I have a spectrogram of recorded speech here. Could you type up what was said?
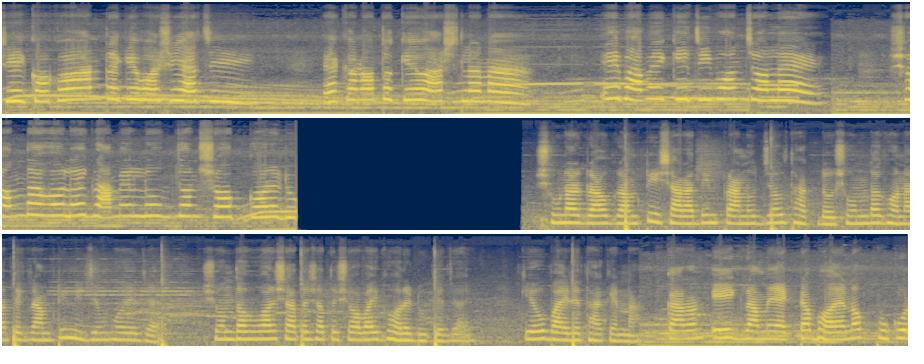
সেই কখন থেকে বসে আছি? এখনও তো কেউ আসলো না। এইভাবে কি জীবন চলে? সন্ধ্যা হলে গ্রামের লোকজন সব ঢুক সোনার গ্রাও গ্রামটি সারাদিন প্রাণোজ্জ্বল থাকলেও সন্ধ্যা ঘনাতে গ্রামটি নিঝুম হয়ে যায়। সন্ধ্যা হওয়ার সাথে সাথে সবাই ঘরে ঢুকে যায়। কেউ বাইরে থাকে না। কারণ এই গ্রামে একটা ভয়ানক পুকুর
